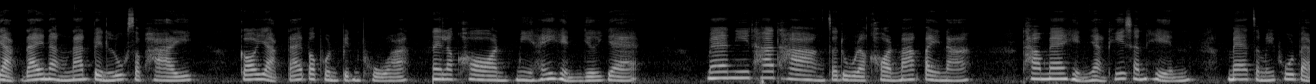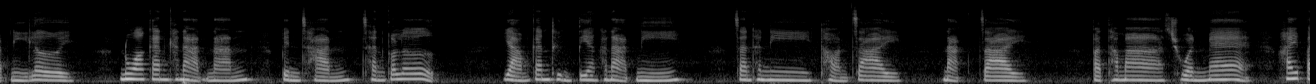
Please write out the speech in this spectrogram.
อยากได้นางนั่นเป็นลูกสะพ้ยก็อยากได้ประพลเป็นผัว ในละครมีให้เห็นเยอะแยะ แม่นี่ท่าทางจะดูละครมากไปนะ ถ้าแม่เห็นอย่างที่ฉันเห็น แม่จะไม่พูดแบบนี้เลย นัวกันขนาดนั้น เป็นฉัน ฉันก็เลิก ยามกันถึงเตียงขนาดนี้ จันทนี ถอนใจ หนักใจ ปัทมาชวนแม่ให้ไป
